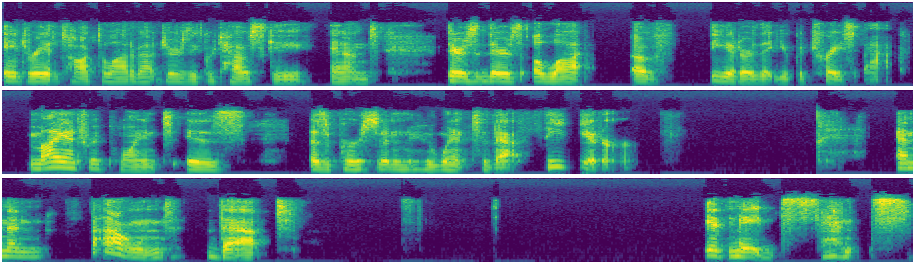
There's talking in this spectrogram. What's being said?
Adrian talked a lot about Jerzy Grotowski, and there's there's a lot of theater that you could trace back. My entry point is as a person who went to that theater and then found that it made sense.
